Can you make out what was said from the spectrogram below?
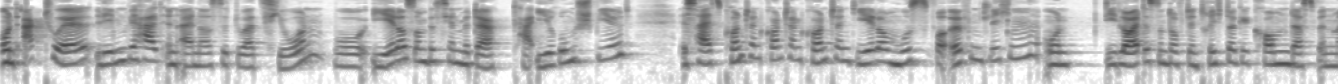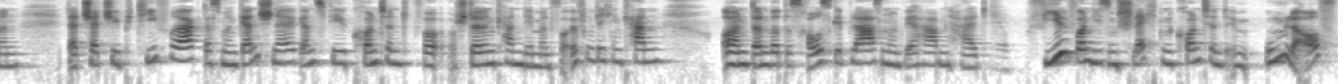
Und aktuell leben wir halt in einer Situation, wo jeder so ein bisschen mit der KI rumspielt. Es heißt Content, Content, Content, jeder muss veröffentlichen und die Leute sind auf den Trichter gekommen, dass wenn man der ChatGPT fragt, dass man ganz schnell ganz viel Content erstellen kann, den man veröffentlichen kann. Und dann wird es rausgeblasen und wir haben halt viel von diesem schlechten Content im Umlauf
